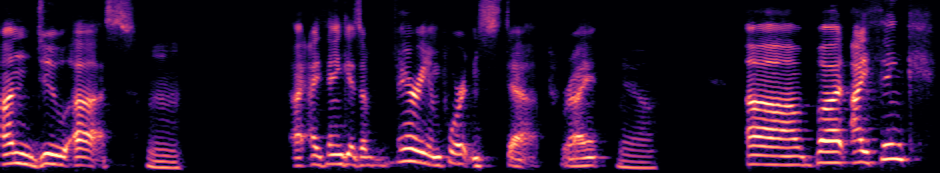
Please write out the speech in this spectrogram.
undo us, mm. I, I, think, is a very important step, right? Yeah. Uh, but I think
